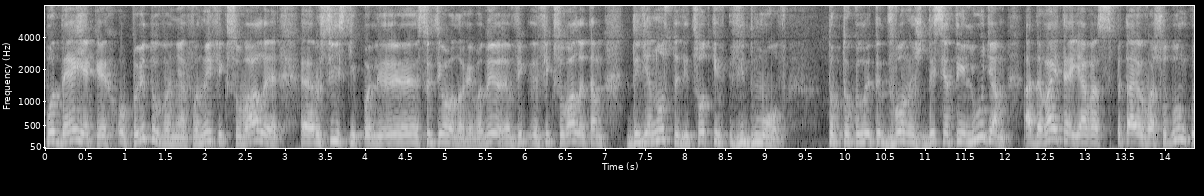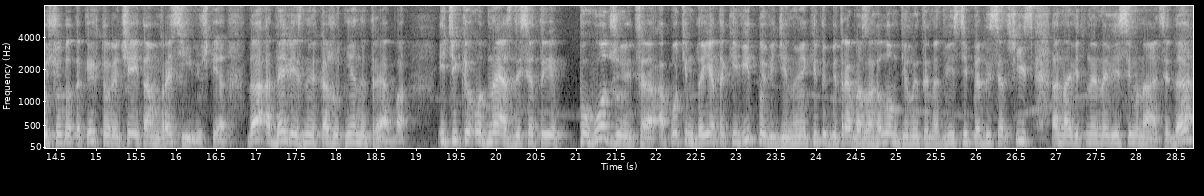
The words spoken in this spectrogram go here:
по деяких опитуваннях вони фіксували е, російські полі- е, соціологи. Вони фік- фіксували там 90% відмов. Тобто, коли ти дзвониш 10 людям, а давайте я вас спитаю вашу думку щодо таких то речей там в Росіюшки, да? а дев'ять з них кажуть, ні, не треба. І тільки одне з 10 погоджується, а потім дає такі відповіді, ну які тобі треба загалом ділити на 256, а навіть не на 18. Да?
